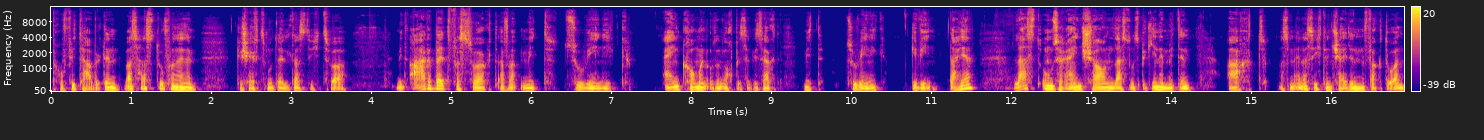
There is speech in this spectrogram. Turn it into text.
profitabel. Denn was hast du von einem Geschäftsmodell, das dich zwar mit Arbeit versorgt, aber mit zu wenig Einkommen oder noch besser gesagt mit zu wenig Gewinn. Daher lasst uns reinschauen, lasst uns beginnen mit den acht aus meiner Sicht entscheidenden Faktoren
